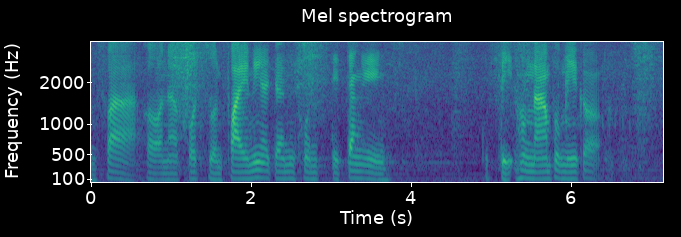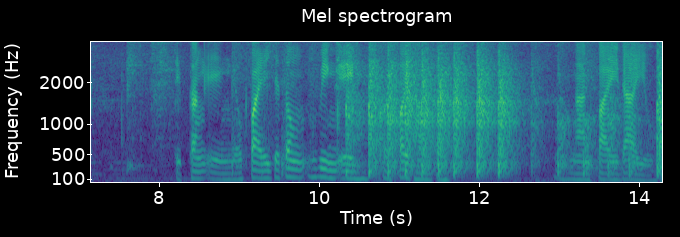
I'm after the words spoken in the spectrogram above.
วนฝ้าก็อนาคตส่วนไฟนี่อาจะมีคนติดตั้งเอง กุฏิห้องน้ำพวกนี้ก็ ติดตั้งเอง เดี๋ยวไฟจะต้องวิ่งเองค่อยๆทำไปงานไฟได้อยู่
